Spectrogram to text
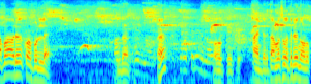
അപ്പോൾ ഒരു കുഴപ്പമില്ലല്ലേ? എന്താ ഓക്കെ ഓക്കെ. എന്റെ അടുത്ത് അമ്മ സുഖത്തിനിരുന്നോളും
